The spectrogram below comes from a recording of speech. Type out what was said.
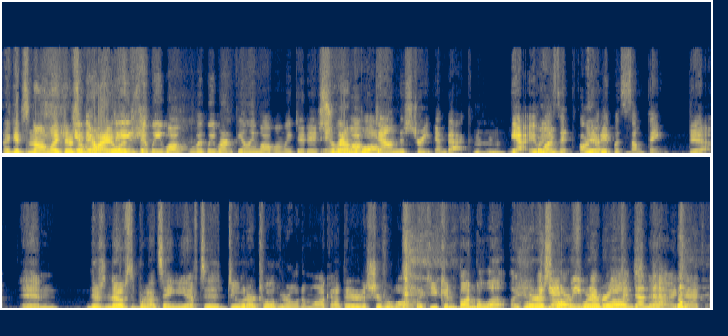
Like it's not like there's yeah, a there mileage. days that we walked, like we weren't feeling well when we did it, and Surround we the walked block. down the street and back. Mhm. Yeah, it But wasn't far, yeah. but it was something. Yeah. And there's no, we're not saying you have to do what our 12 year old and walk out there in a shiver walk. Like you can bundle up, like wear a Again, scarf, we've wear never even done no, that. exactly.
